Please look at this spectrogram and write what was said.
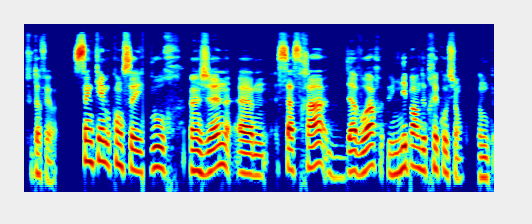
Tout à fait. Ouais. Cinquième conseil pour un jeune, euh, ça sera d'avoir une épargne de précaution. Donc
